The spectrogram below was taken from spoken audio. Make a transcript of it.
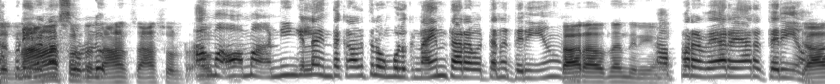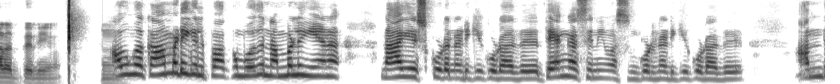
நான் வேணா சொல்றேன் சொல்லு. நான் நான் சொல்றேன். ஆமா ஆமா நீங்க எல்லாம் இந்த காலத்துல உங்களுக்கு தானே தெரியும். தாராவை தான் தெரியும். அப்புறம் வேற யார தெரியும்? யார தெரியும். அவங்க காமெடிகள் பார்க்கும்போது நம்மளும் ஏன்னா நாகேஷ் கூட நடிக்க கூடாது தேங்காய் சீனிவாசன் கூட நடிக்க கூடாது அந்த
